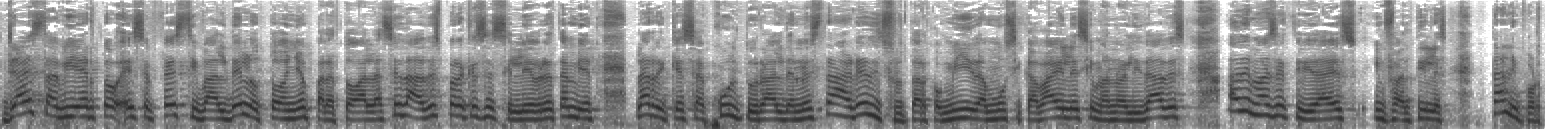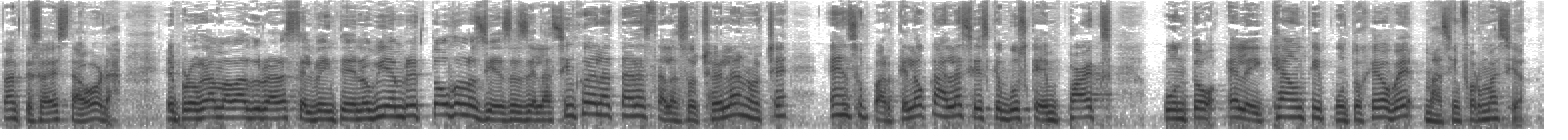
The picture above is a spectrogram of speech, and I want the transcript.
ya está abierto ese festival del otoño para todas las edades para que se celebre también la riqueza cultural de nuestra área, disfrutar comida, música, bailes manualidades, además de actividades infantiles tan importantes a esta hora. El programa va a durar hasta el 20 de noviembre, todos los días desde las 5 de la tarde hasta las 8 de la noche en su parque local, así es que busque en parks.lacounty.gov más información.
